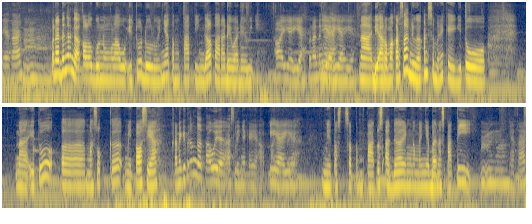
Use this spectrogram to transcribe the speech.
ya kan? Mm-mm. Pernah dengar nggak kalau Gunung Lawu itu dulunya tempat tinggal para dewa dewi? oh iya iya Pernah dengar iya, ya? iya iya Nah di Aroma Karsa juga kan sebenarnya kayak gitu. Nah itu eh, masuk ke mitos ya, karena kita kan nggak tahu ya aslinya kayak apa. Iya, gitu iya. ya. Mitos setempat. Terus ada yang namanya Banaspati, Mm-mm. ya kan?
